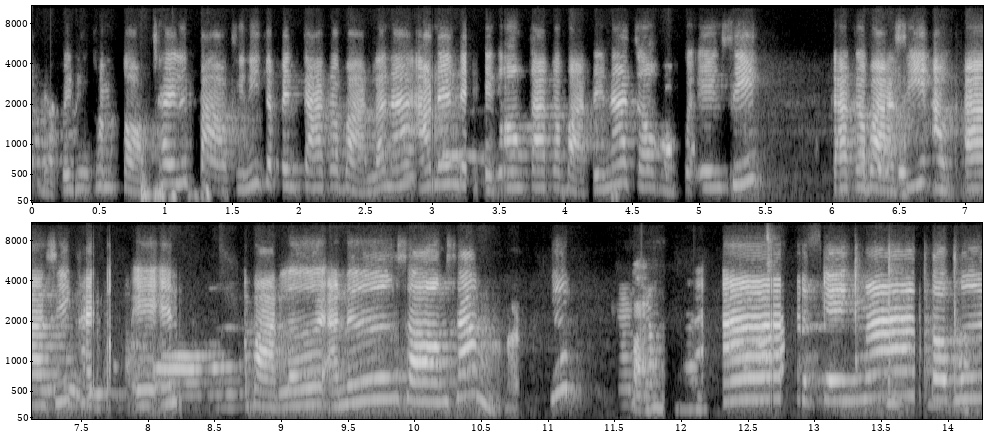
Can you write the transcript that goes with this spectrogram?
ดเดี๋ยวไปดูคำตอบใช่หรือเปล่า ทีนี้จะเป็นกากบาทแล้วนะ เอาเด็กเด็กๆลองกากบาทในหน้าจอของตัวเองสิกากบาทสิอะอาสิใครตอบเอแอนกากบาทเลยอะหนึ่งสองสามยึบอ่าเก่งมากตบมือ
